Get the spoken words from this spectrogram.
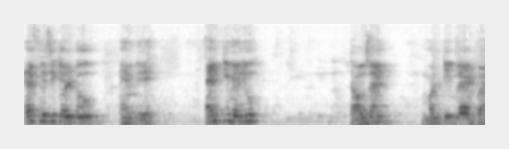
f is equal to ma m की वैल्यू thousand multiplied by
